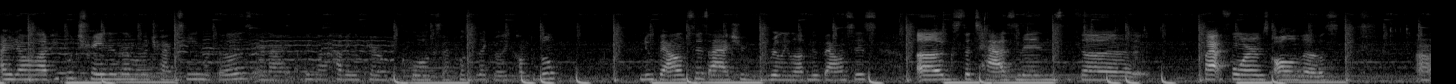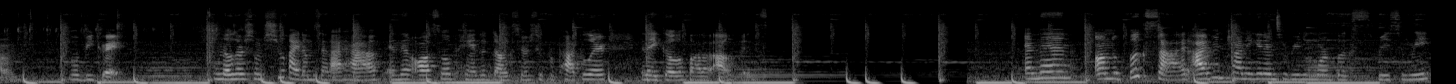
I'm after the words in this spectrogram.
I know a lot of people train in them on the track team with those, and I, I think having a pair would be cool because they're supposed to be like really comfortable. New Balances. I actually really love New Balances. Uggs, the Tasmans, the platforms, all of those um, will be great. And those are some shoe items that I have. And then also Panda Dunks. They're super popular and they go with a lot of outfits. And then on the book side, I've been trying to get into reading more books recently.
